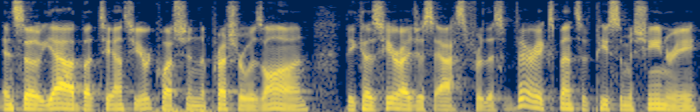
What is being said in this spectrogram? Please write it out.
And so yeah, but to answer your question, the pressure was on because here I just asked for this very expensive piece of machinery.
